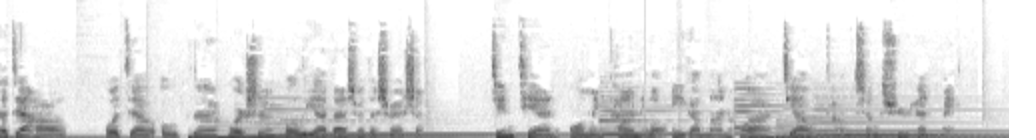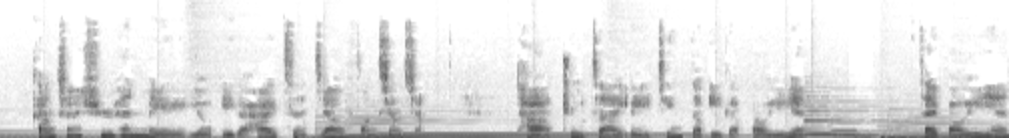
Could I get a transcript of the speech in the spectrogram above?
大家好，我叫欧哥，我是佛利亚大学的学生。今天我们看了一个漫画，叫《康香树很美》。康香树很美，有一个孩子叫方香香，他住在北京的一个保育院。在保育院，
